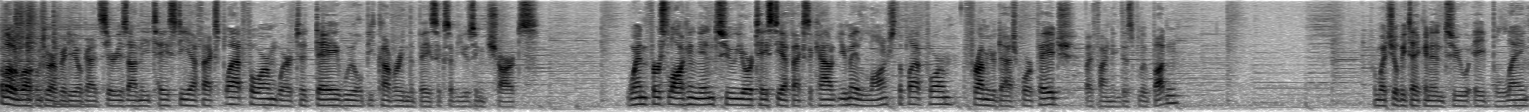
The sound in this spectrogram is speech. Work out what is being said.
Hello and welcome to our video guide series on the TastyFX platform where today we'll be covering the basics of using charts. When first logging into your TastyFX account, you may launch the platform from your dashboard page by finding this blue button, from which you'll be taken into a blank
